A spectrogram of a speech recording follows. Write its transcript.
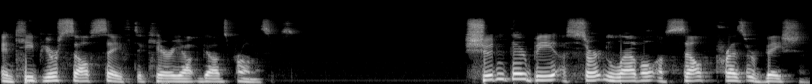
and keep yourself safe to carry out God's promises? Shouldn't there be a certain level of self preservation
